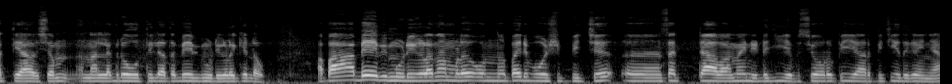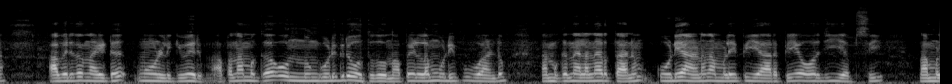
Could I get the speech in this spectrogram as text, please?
അത്യാവശ്യം നല്ല ഗ്രോത്ത് ഇല്ലാത്ത ബേബി മുടികളൊക്കെ ഉണ്ടാവും. അപ്പോൾ ആ ബേബി മുടികളെ നമ്മൾ ഒന്ന് പരിപോഷിപ്പിച്ച് സെറ്റാവാൻ വേണ്ടിയിട്ട് G F C or P R P ചെയ്ത് കഴിഞ്ഞാൽ അവർ നന്നായിട്ട് മുകളിലേക്ക് വരും. അപ്പം നമുക്ക് ഒന്നും കൂടി ഗ്രോത്ത് തോന്നും. അപ്പോൾ ഇള്ള മുടി പോവാണ്ടും നമുക്ക് നിലനിർത്താനും കൂടിയാണ് നമ്മൾ ഈ P R P or G F C നമ്മൾ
